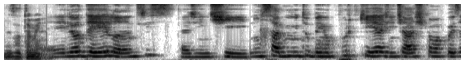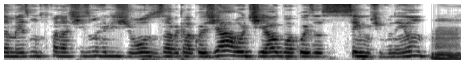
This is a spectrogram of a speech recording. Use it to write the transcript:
exatamente. Ele odeia Elantris. A gente não sabe muito bem o porquê. A gente acha que é uma coisa mesmo do fanatismo religioso, sabe? Aquela coisa de ah, odiar alguma coisa sem motivo nenhum. Hum.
